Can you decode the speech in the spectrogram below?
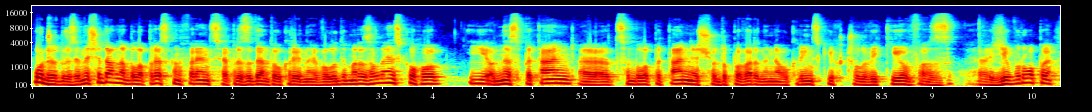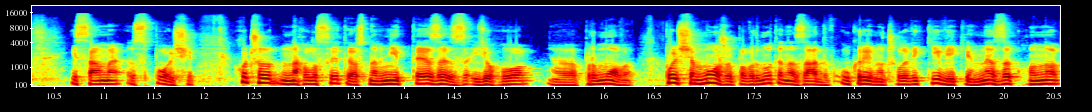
Отже, друзі, нещодавно була прес-конференція президента України Володимира Зеленського, і одне з питань е, це було питання щодо повернення українських чоловіків з е, Європи і саме з Польщі. Хочу наголосити основні тези з його е, промови. Польща може повернути назад в Україну чоловіків, які незаконно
